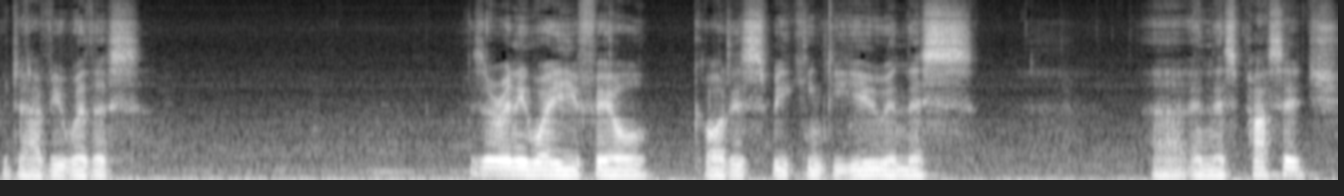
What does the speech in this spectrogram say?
Good to have you with us. Is there any way you feel God is speaking to you in this uh, in this passage?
